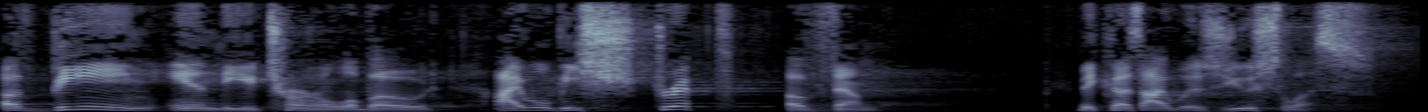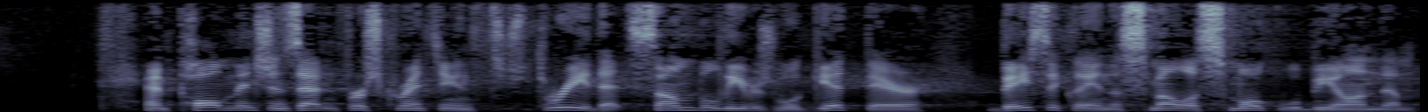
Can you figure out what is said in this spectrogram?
of being in the eternal abode. I will be stripped of them because I was useless. And Paul mentions that in 1 Corinthians 3 that some believers will get there basically and the smell of smoke will be on them.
